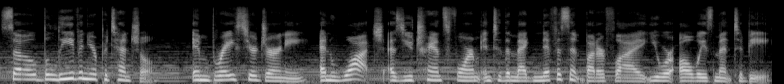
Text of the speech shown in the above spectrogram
So believe in your potential, Embrace your journey and watch as you transform into the magnificent butterfly you were always meant to be.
